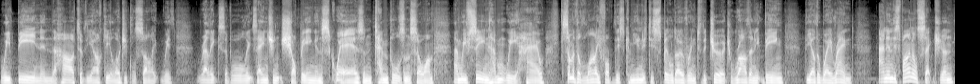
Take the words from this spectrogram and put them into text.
we've been in the heart of the archaeological site with relics of all its ancient shopping and squares and temples and so on. And we've seen, haven't we, how some of the life of this community spilled over into the church rather than it being the other way around. And in this final section,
